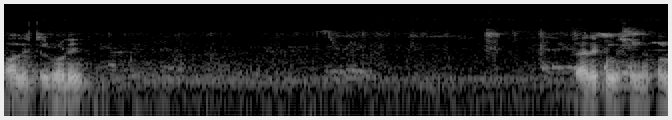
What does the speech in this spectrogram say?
অল স্টিল বডি টায়ারের কন্ডিশন দেখুন।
